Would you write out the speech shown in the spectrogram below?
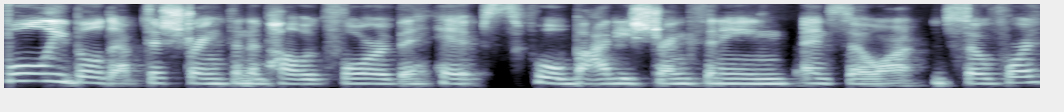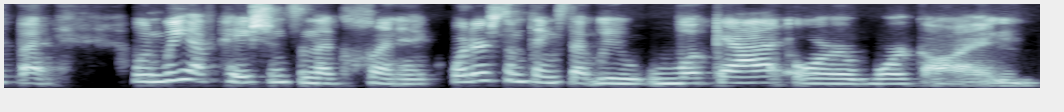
fully build up the strength in the pelvic floor, the hips, full body strengthening, and so on and so forth. But when we have patients in the clinic, what are some things that we look at or work on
